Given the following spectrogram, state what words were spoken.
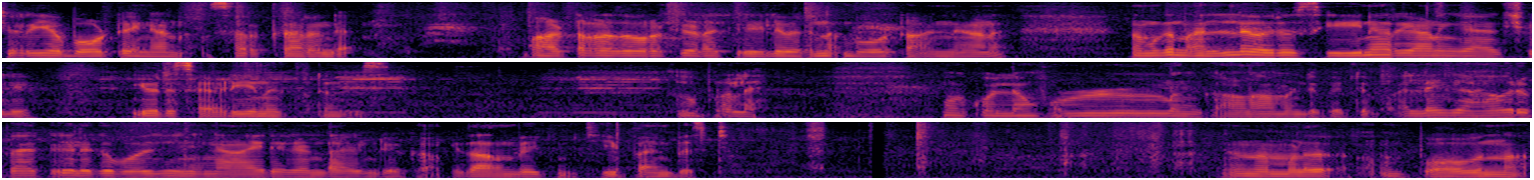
ചെറിയ ബോട്ട് തന്നെയാണ്. സർക്കാരിന്റെ വാട്ടർ അതോറിറ്റിയുടെ കീഴിൽ വരുന്ന ബോട്ട് തന്നെയാണ്. നമുക്ക് നല്ല ഒരു സീനറി ആണെങ്കിൽ ആക്ച്വലി ഈ ഒരു സൈഡിൽ നിന്ന് കിട്ടും സൂപ്പർ അല്ലേ? നമുക്ക് കൊല്ലം ഫുള്ളും കാണാൻ വേണ്ടി പറ്റും. അല്ലെങ്കിൽ ആ ഒരു പാക്കേജിലൊക്കെ പോയി കഴിഞ്ഞാൽ ആയിരം രണ്ടായിരം രൂപ ആവും. ഇതാകുമ്പോഴേക്കും ചീപ്പ് ആൻഡ് ബെസ്റ്റ് നമ്മൾ പോകുന്ന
